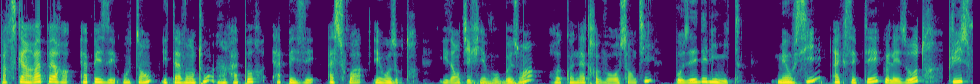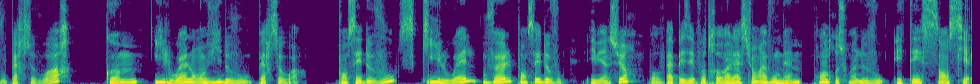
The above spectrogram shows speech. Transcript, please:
Parce qu'un rapport apaisé au temps est avant tout un rapport apaisé à soi et aux autres. Identifier vos besoins, reconnaître vos ressentis, poser des limites. Mais aussi accepter que les autres puissent vous percevoir comme ils ou elles ont envie de vous percevoir. Pensez de vous ce qu'ils ou elles veulent penser de vous. Et bien sûr, pour apaiser votre relation à vous-même, prendre soin de vous est essentiel.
